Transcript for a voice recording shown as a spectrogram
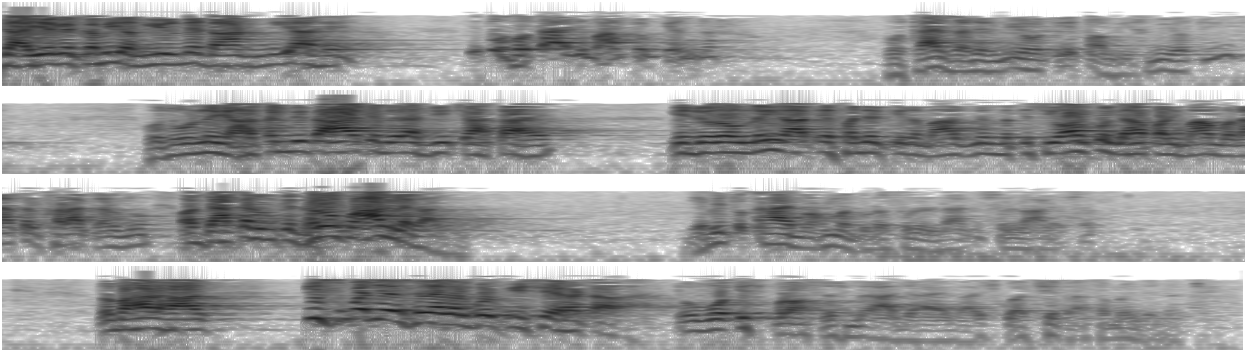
جائیے کہ کبھی امیر نے ڈانٹ دیا ہے۔ یہ تو ہوتا ہے جی جماعتوں کے اندر۔ ہوتا ہے، زجر بھی ہوتی ہے توبیس بھی ہوتی ہے۔ حضور نے یہاں تک بھی کہا کہ میرا جی چاہتا ہے کہ جو لوگ نہیں آتے فجر کی نماز میں میں کسی اور کو یہاں پر امام بنا کر کھڑا کر دوں اور جا کر ان کے گھروں کو آگ لگا دوں۔ یہ بھی تو کہا ہے محمد رسول اللہ صلی اللہ علیہ وسلم۔ تو بہرحال، اس وجہ سے اگر کوئی پیچھے ہٹا تو وہ اس پروسیس میں آ جائے گا۔ اس کو اچھی طرح سمجھ لینا چاہیے۔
